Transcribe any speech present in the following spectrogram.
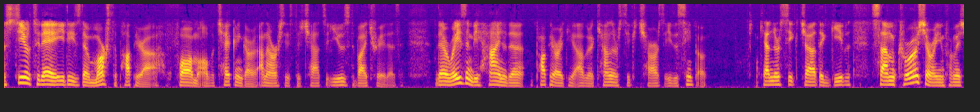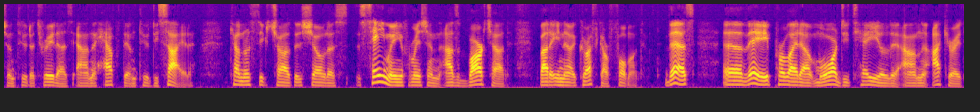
Still today, it is the most popular form of technical analysis charts used by traders. The reason behind the popularity of the candlestick charts is simple. Candlestick chart gives some crucial information to the traders and help them to decide. Candlestick charts show the same information as bar chart, but in a graphical format. Thus, uh, they provide a more detailed and accurate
